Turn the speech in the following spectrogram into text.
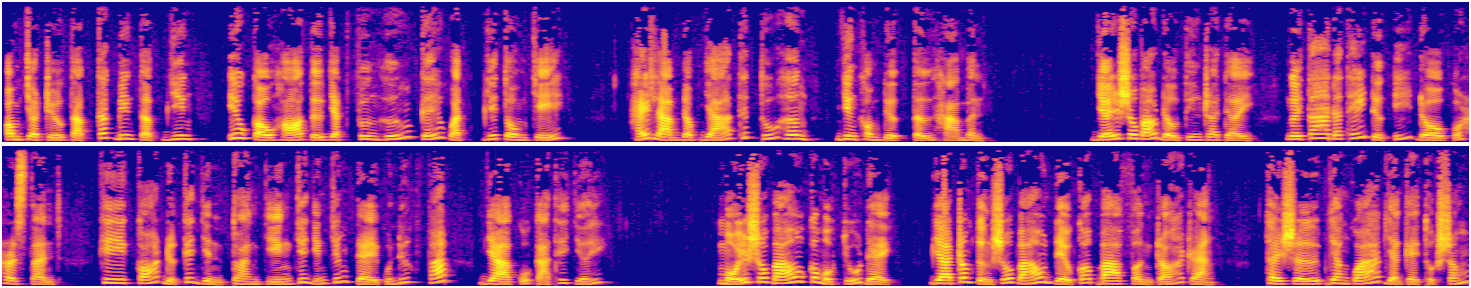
ông cho triệu tập các biên tập viên yêu cầu họ tự dạch phương hướng kế hoạch với tôn chỉ. Hãy làm độc giả thích thú hơn nhưng không được tự hạ mình. Với số báo đầu tiên ra đời, người ta đã thấy được ý đồ của Herstand khi có được cái nhìn toàn diện với những vấn đề của nước Pháp và của cả thế giới. Mỗi số báo có một chủ đề, và trong từng số báo đều có ba phần rõ ràng, thời sự, văn hóa và nghệ thuật sống.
